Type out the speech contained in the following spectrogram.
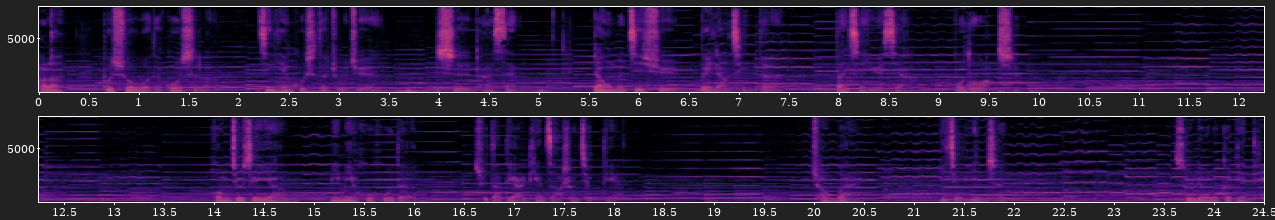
好了，不说我的故事了。今天故事的主角是阿 Sam，让我们继续未了情的半弦月下，博读往事。我们就这样迷迷糊糊的睡到第二天早上九点，窗外依旧阴沉。苏留了个便条，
